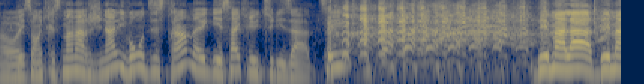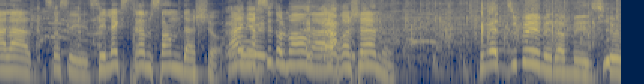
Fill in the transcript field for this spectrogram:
Ah ouais, ils sont crissement marginal. Ils vont au 10-30 mais avec des sacs réutilisables. tu sais. des malades, des malades. Ça, c'est l'extrême centre d'achat. Ah Hey, merci oui. tout le monde. À la prochaine. Fred Dubé, mesdames, messieurs.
